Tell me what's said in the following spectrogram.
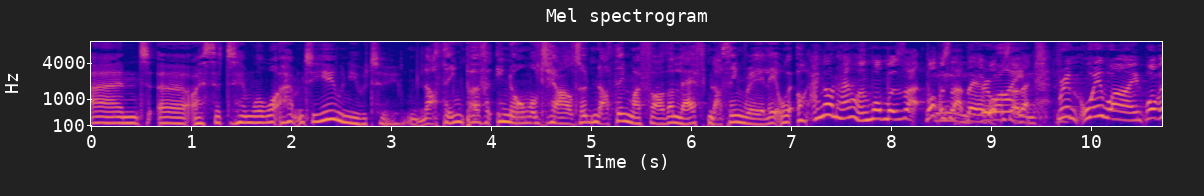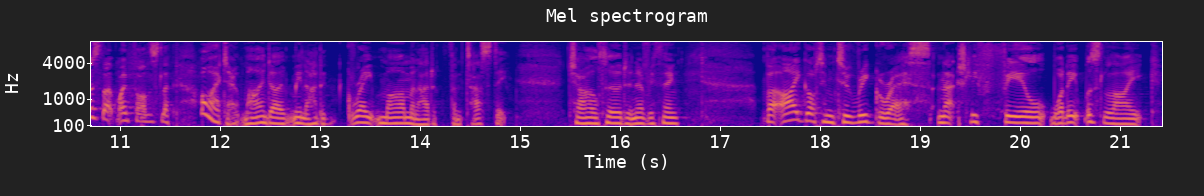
And uh, I said to him, Well, what happened to you when you were two? Nothing, perfectly normal childhood, nothing. My father left, nothing really. Oh, hang on, hang on, what was that? What was that there? What was that there? Rewind, what was that my father's left? Oh, I don't mind. I mean, I had a great mum and I had a fantastic childhood and everything. But I got him to regress and actually feel what it was like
